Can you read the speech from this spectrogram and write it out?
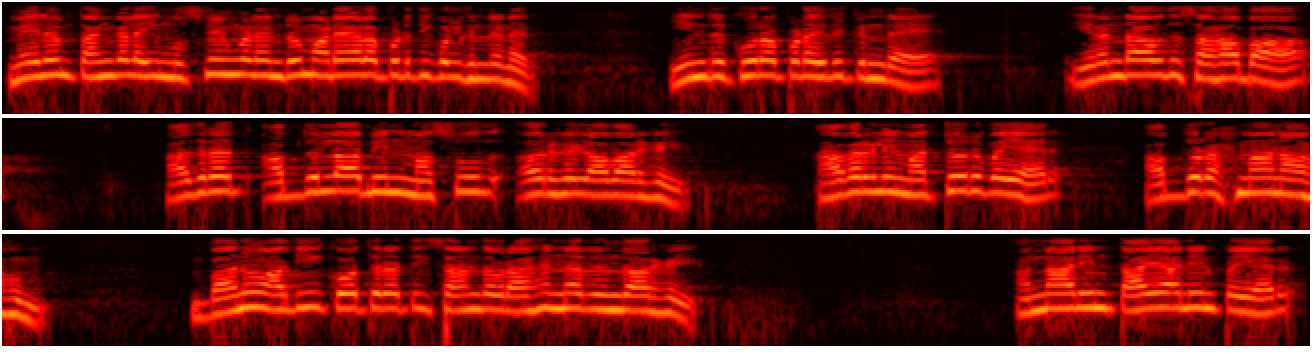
மேலும் தங்களை முஸ்லிம்கள் என்றும் அடையாளப்படுத்திக் கொள்கின்றனர். இன்று கூறப்பட இருக்கின்ற இரண்டாவது சஹாபா ஹசரத் அப்துல்லா பின் மசூத் அவர்கள் ஆவார்கள். அவர்களின் மற்றொரு பெயர் அப்துர் ரஹ்மான் ஆகும். பனு அதி கோத்திரத்தை சார்ந்தவராக இருந்தார்கள் அன்னாரின் தாயாரின் பெயர்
